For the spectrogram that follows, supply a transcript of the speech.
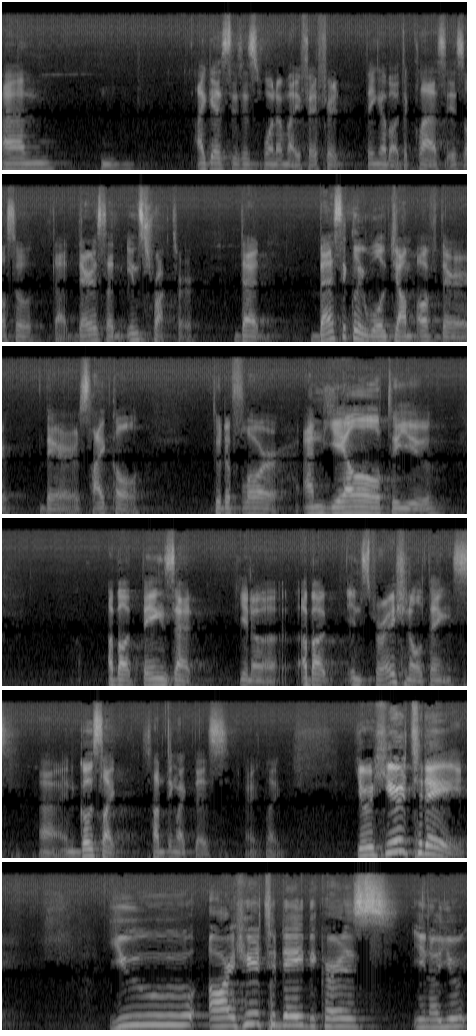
and I guess this is one of my favorite thing about the class is also that there is an instructor that basically will jump off their their cycle to the floor and yell to you about things that you know about inspirational things uh, and it goes like something like this right like you're here today you are here today because you know you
